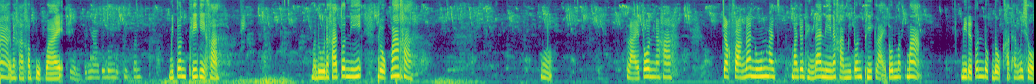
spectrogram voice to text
มากนะคะเขาปลูกไว้ส่วนเป็นยางไปเบิ่งบุกติดกันมีต้นพริกอีกค่ะ มาดูนะคะ ต้นนี้ดกมากค่ะอืมหลายต้นนะคะ จากฝั่งด้านนู้นมามาจนถึงด้านนี้นะคะ มีต้นพริกหลายต้นมาก ๆ มีแต่ต้นดกๆค่ะท่านผู้ชม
